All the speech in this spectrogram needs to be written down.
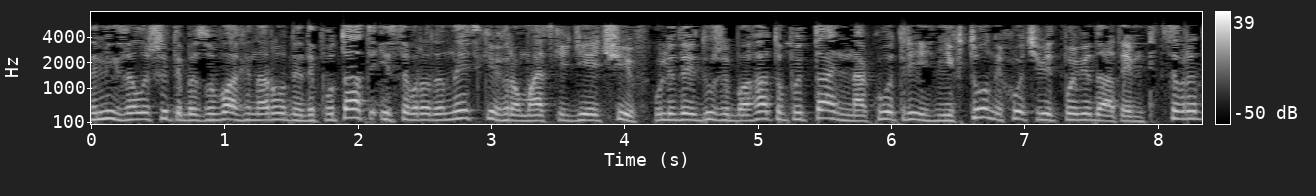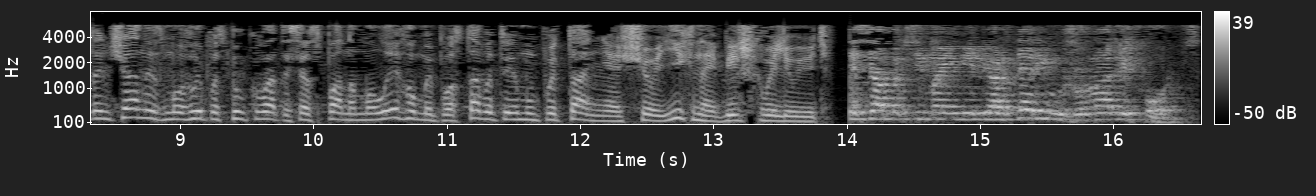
Не міг залишити без уваги народний депутат і северодонецьких громадських діячів. У людей дуже багато питань, на котрі ніхто не хоче відповідати. Северодончани змогли поспілкуватися з паном Олегом і поставити йому питання, що їх найбільш хвилюють. Десяток сімей мільярдерів у журналі Forbes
